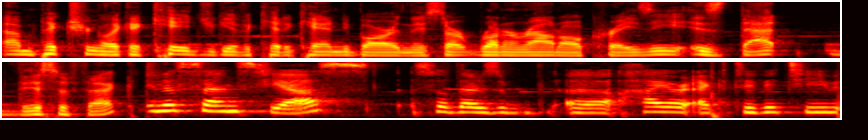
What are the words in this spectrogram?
I'm picturing like a kid, you give a kid a candy bar and they start running around all crazy. Is that this effect? In a sense, yes. So there's a higher activity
